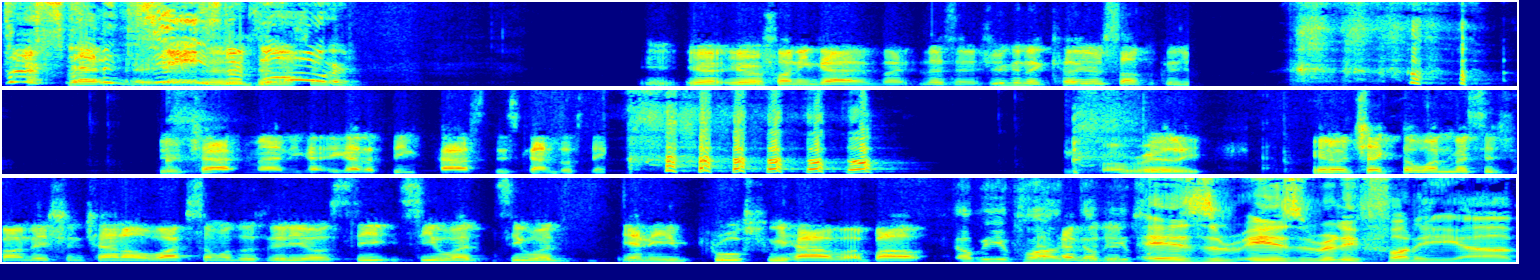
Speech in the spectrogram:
They're spamming Yeah, Z's. They're it's innocent. bored. You're, you're a funny guy, but listen, if you're gonna kill yourself because you're chat, man, you got you got to think past this kind of thing, bro. Really, you know, check the One Message Foundation channel, watch some of those videos, see see what see what any proofs we have about W plug. W plug. is is really funny uh,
